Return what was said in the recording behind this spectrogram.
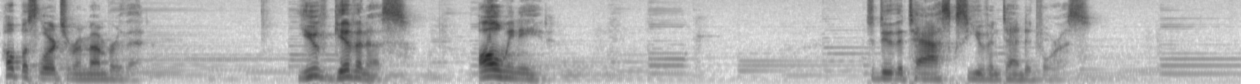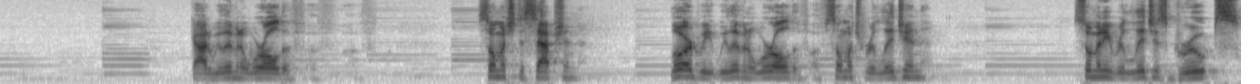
Help us, Lord, to remember that You've given us all we need to do the tasks you've intended for us. God, we live in a world of, of, of so much deception. Lord, we, we live in a world of, of so much religion, so many religious groups,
